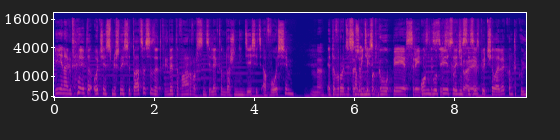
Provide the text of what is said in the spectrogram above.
и иногда это очень смешные ситуации создает, когда это варвар с интеллектом даже не 10, а 8. Да. Это вроде То самый он типа низкий. глупее Он глупее среднестатистического человека. среднестатистического человека, он такой,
